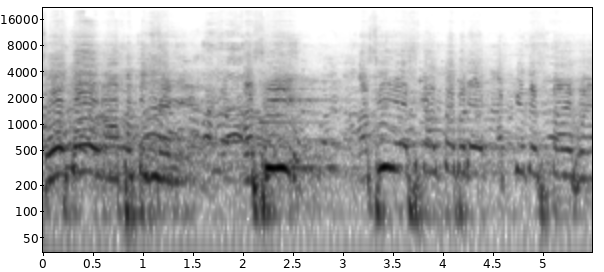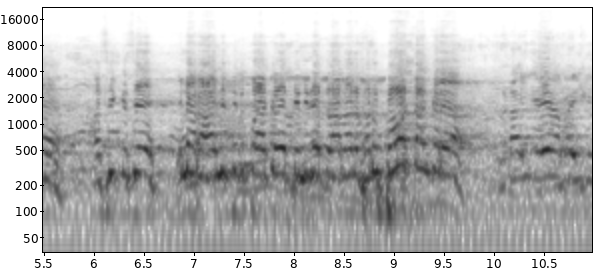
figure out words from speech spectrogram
ਦੋਸਤੋ ਆਪਸ ਵਿੱਚ ਅਸੀਂ ਅਸੀਂ ਇਸ ਗੱਲ ਤੋਂ ਬੜੇ ਅੱਕੇ ਤੇ ਸਤਾਏ ਹੋਏ ਆ। ਅਸੀਂ ਕਿਸੇ ਇਹਨਾਂ ਰਾਜਨੀਤਿਕ ਪਾਰਟੀਆਂ ਦੇ ਦਿੱਲੀ ਦੇ ਦਲਾਲਾਂ ਨੇ ਸਾਨੂੰ ਬਹੁਤ ਤੰਗ ਕਰਿਆ। ਲੜਾਈ ਇਹ ਆ ਬਾਈ ਜੀ,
